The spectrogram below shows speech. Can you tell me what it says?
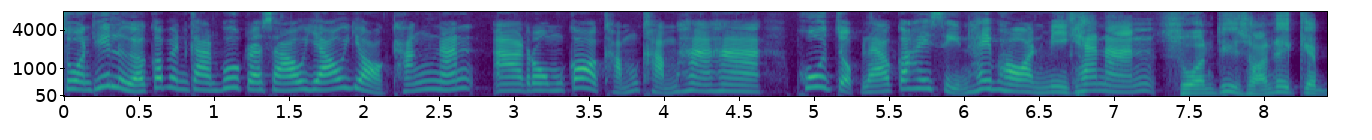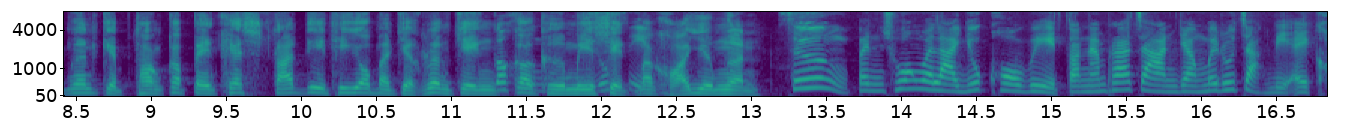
ส่วนที่เหลือก็เป็นการพูดกระเซ้าเย้าหยอกทั้งนั้น อารมณ์ก็ขำขำฮาฮาพูดจบแล้วก็ให้ศีลให้พรมีแค่นั้น ส่วนที่สอนให้เก็บเงินเก็บทองก็เป็นเคสสตัดดี้ที่ย่อมาจากเรื่องจริงก็คือก็คือมีสิทธิ์มาขอยืมเงิน ซึ่งเป็นช่วงเวลายุคโควิด ตอนนั้นพระอาจารย์ยังไม่รู้จักดีไอค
